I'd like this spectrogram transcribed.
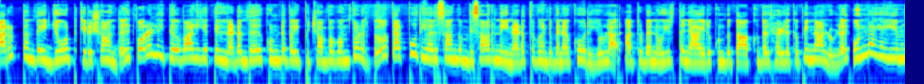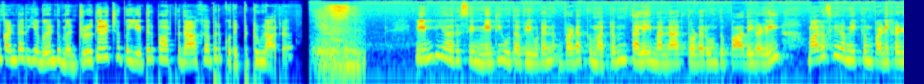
அருட்தந்தை ஜூட் கிருஷாந்தில் பொருளை தேவாலயத்தில் நடந்த குண்டு வைப்பு சம்பவம் தொடர்பில் தற்போதைய அரசாங்கம் விசாரணை நடத்த வேண்டும் என கூறியுள்ளார் அத்துடன் உயிர்த்த ஞாயிறு குண்டு தாக்குதல்களுக்கு பின்னால் உள்ள உண்மையையும் கண்டறிய வேண்டும் என்று திருச்சபை எதிர்பார்ப்பதாக அவர் குறிப்பிட்டுள்ளார். இந்திய அரசின் நிதி உதவியுடன் வடக்கு மற்றும் தலைமன்னார் தொடருந்து பாதைகளை மறுசீரமைக்கும் பணிகள்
